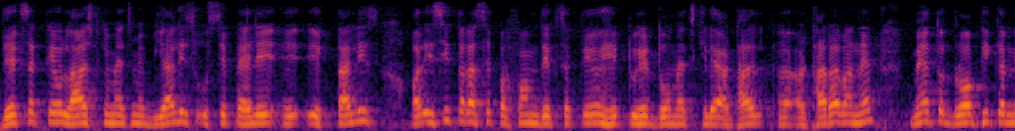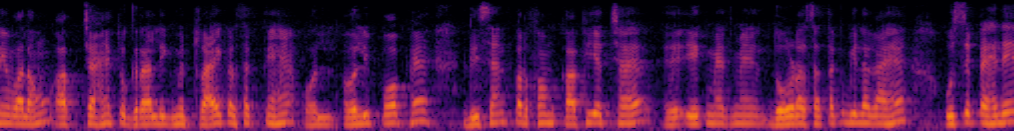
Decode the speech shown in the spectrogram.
देख सकते हो लास्ट के मैच में बयालीस, उससे पहले इकतालीस, और इसी तरह से परफॉर्म देख सकते हो हेड टू हेड दो मैच खेले अठारह रन है। मैं तो ड्रॉप ही करने वाला हूँ, आप चाहें तो ग्रैंड लीग में ट्राई कर सकते हैं। ओलीपॉप है रिसेंट परफॉर्म काफ़ी अच्छा है एक मैच में दोहरा शतक भी लगाए हैं, उससे पहले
